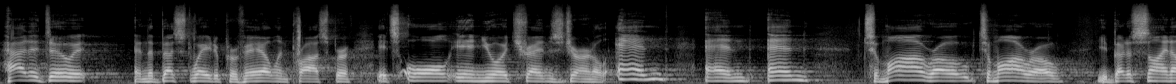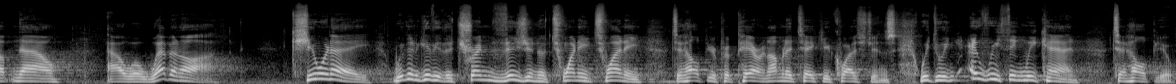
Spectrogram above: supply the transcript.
how to do it, and the best way to prevail and prosper. It's all in your Trends Journal. And, and, and tomorrow, tomorrow, you better sign up now our webinar q&a we're going to give you the trend vision of 2020 to help you prepare and i'm going to take your questions. We're doing everything we can to help you.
